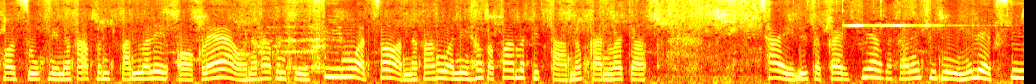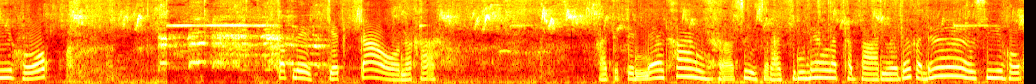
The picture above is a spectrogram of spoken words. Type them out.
พอสุกเนี่ยนะคะเพิ่นฝันว่าเลขออกแล้วนะคะเพิ่นถือสี่งวดซ้อนนะคะงวดนี้เขาก็ค่อยมาติดตามแล้วกันว่าจะใช่หรือจะใกล้เคียงนะคะ ในคลิปนี้มีเลขสี่หกกับเลขเจ็ดเก้านะคะอาจจะเป็นแนวทางหาสื่อสลากกินแบ่งรัฐบาลไว้เด้อกันเด้อสี่หก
